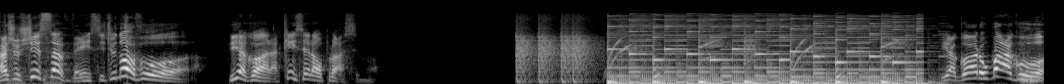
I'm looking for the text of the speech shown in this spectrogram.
A justiça vence de novo! E agora, quem será o próximo? E agora o mago!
